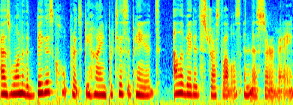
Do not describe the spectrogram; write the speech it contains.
as one of the biggest culprits behind participants' elevated stress levels in this survey.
